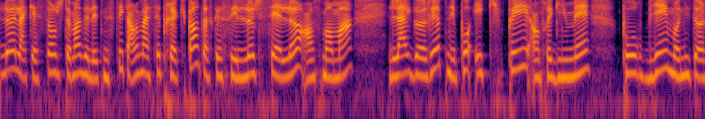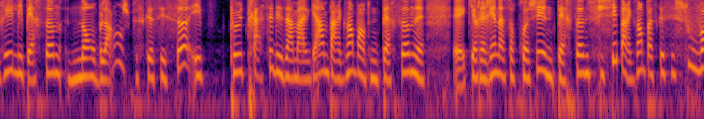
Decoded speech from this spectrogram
là, la question justement de l'ethnicité est quand même assez préoccupante parce que ces logiciels-là, en ce moment, l'algorithme n'est pas équipé entre guillemets pour bien monitorer les personnes non blanches, puisque c'est ça peut tracer des amalgames, par exemple, entre une personne euh, qui aurait rien à se reprocher et une personne fichée, par exemple, parce que c'est souvent,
